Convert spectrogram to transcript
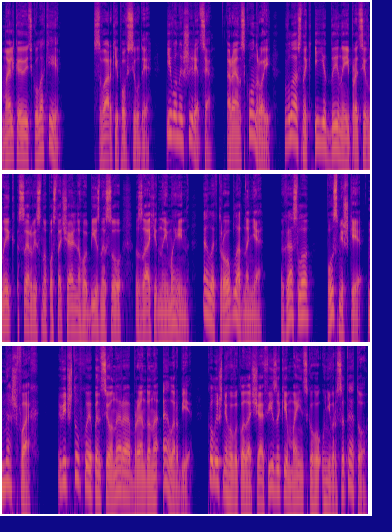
мелькають кулаки, сварки повсюди, і вони ширяться. Ренс Конрой, власник і єдиний працівник сервісно-постачального бізнесу Західний Мейн, електрообладнання, гасло посмішки наш фах, відштовхує пенсіонера Брендона Елербі, колишнього викладача фізики Мейнського університету.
